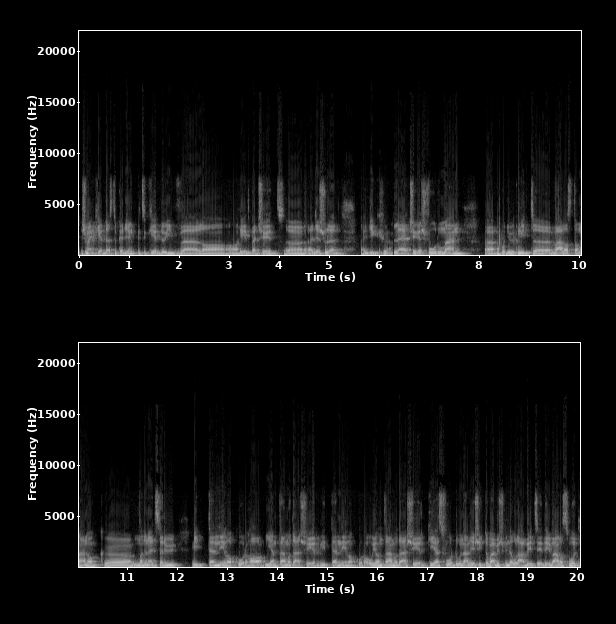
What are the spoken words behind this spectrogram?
és megkérdeztük egy ilyen pici kérdőívvel a, a Hétpecsét Egyesület egyik lehetséges fórumán, hogy ők mit választanának. Nagyon egyszerű mit tennél akkor, ha ilyen támadásért, mit tennél akkor, ha olyan támadásért, kihez fordulnál, és így tovább, és mindenhol ABCD válasz volt.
